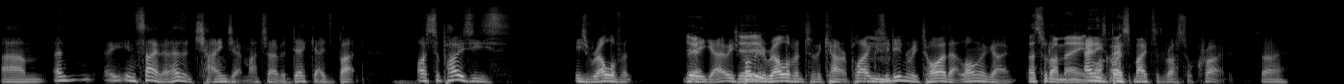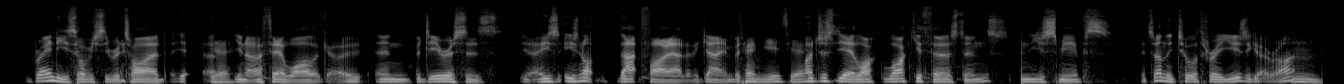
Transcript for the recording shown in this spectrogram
um, and in saying that, it hasn't changed that much over decades. But I suppose he's he's relevant. There Yeah. you go. He's Yeah, probably yeah. relevant to the current play because he Mm. didn't retire that long ago, That's what I mean. and he's Like, I- best mates with Russell Crowe. So Brandy's obviously retired, uh, Yeah. you know, a fair while ago, and Buderus is, you know, he's he's not that far out of the game, but ten years, yeah. I just yeah, like like your Thurstons and your Smiths. It's only two or three years ago, right? Mm,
